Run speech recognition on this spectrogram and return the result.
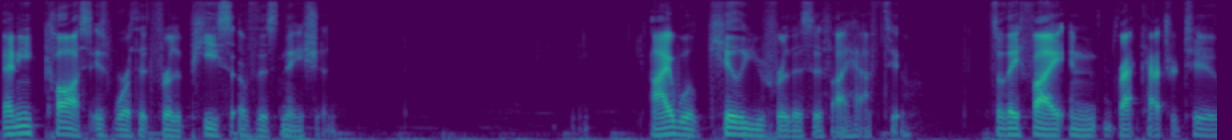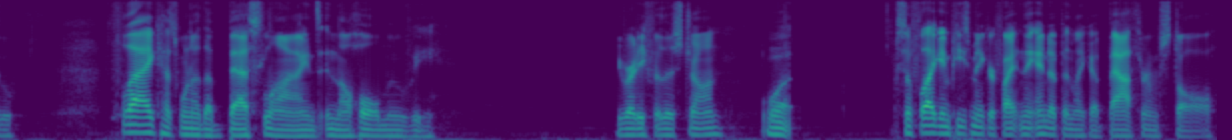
any cost is worth it for the peace of this nation. I will kill you for this if I have to. So they fight in Ratcatcher 2. Flag has one of the best lines in the whole movie. You ready for this, John? What? So Flag and Peacemaker fight, and they end up in like a bathroom stall,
